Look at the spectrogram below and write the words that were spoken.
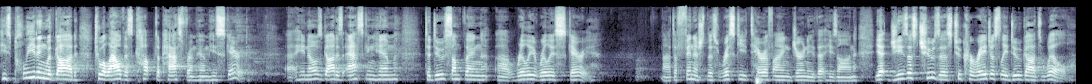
He's pleading with God to allow this cup to pass from him. He's scared. Uh, he knows God is asking him to do something uh, really, really scary. Uh, to finish this risky, terrifying journey that he's on. Yet Jesus chooses to courageously do God's will,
